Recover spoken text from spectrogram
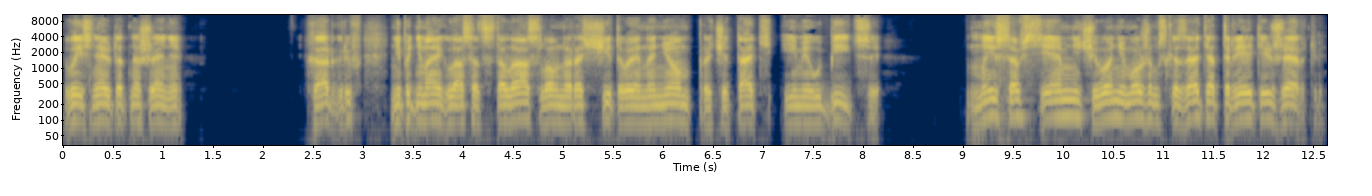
выясняют отношения. Харгрив, не поднимая глаз от стола, словно рассчитывая на нем прочитать имя убийцы. Мы совсем ничего не можем сказать о третьей жертве.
